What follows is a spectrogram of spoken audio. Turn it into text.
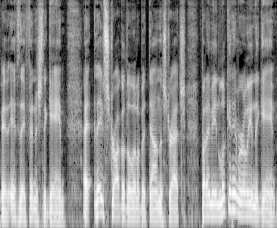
If, they finish the game, Uh, they've struggled a little bit down the stretch. But I mean, look at him early in the game.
